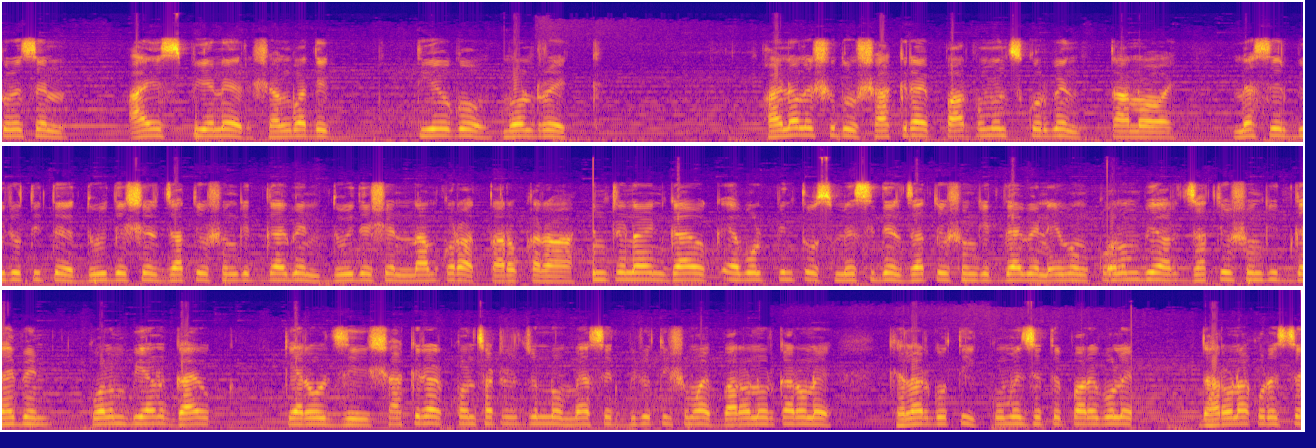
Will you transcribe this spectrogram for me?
করেছেন আইএসপিএনের সাংবাদিক তিয়েগো মন্ড্রেক। ফাইনালে শুধু শাকিরাই পারফরমেন্স করবেন তা নয় ম্যাচের বিরতিতে দুই দেশের জাতীয় সংগীত গাইবেন দুই দেশের নামকরা তারকারা। আর্জেন্টিনাইন গায়ক এবল পিন্তোস মেসিদের জাতীয় সংগীত গাইবেন এবং কলম্বিয়ার জাতীয় সংগীত গাইবেন কলম্বিয়ান গায়ক ক্যারল জি শাকিরার কনসার্টের জন্য ম্যাচের বিরতি সময় বাড়ানোর কারণে খেলার গতি কমে যেতে পারে বলে ধারণা করেছে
